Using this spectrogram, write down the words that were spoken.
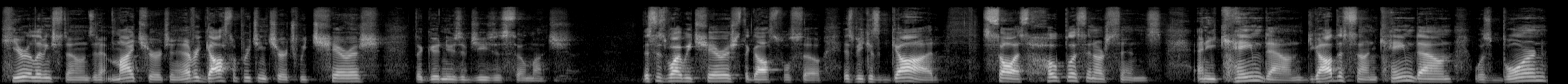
here at Living Stones and at my church and at every gospel preaching church, we cherish the good news of Jesus so much. This is why we cherish the gospel so, is because God saw us hopeless in our sins, and he came down, God the Son came down, was born,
